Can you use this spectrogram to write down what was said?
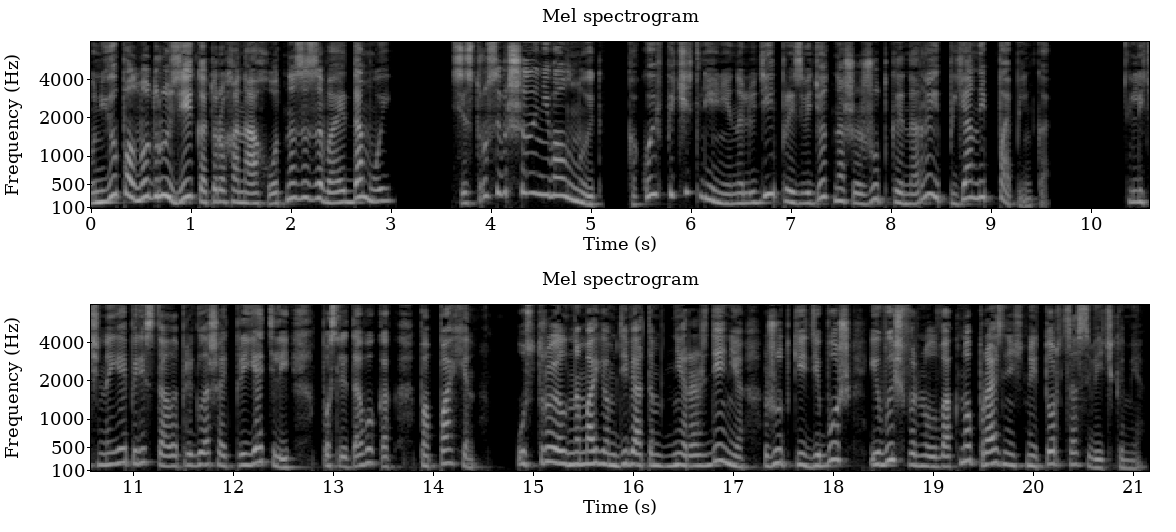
У нее полно друзей, которых она охотно зазывает домой. Сестру совершенно не волнует, какое впечатление на людей произведет наша жуткая нора и пьяный папенька. Лично я перестала приглашать приятелей после того, как Папахин устроил на моем девятом дне рождения жуткий дебош и вышвырнул в окно праздничный торт со свечками.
